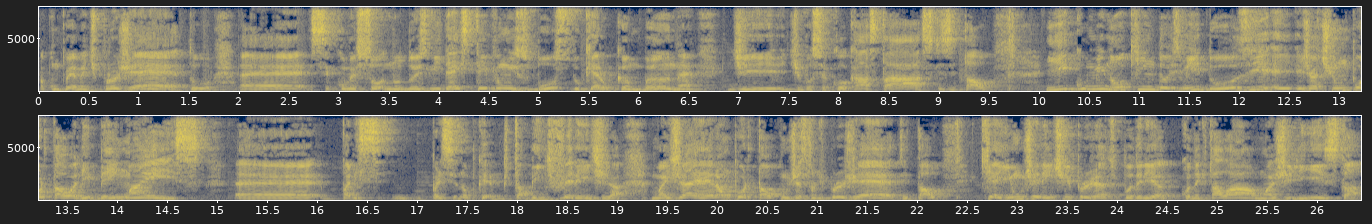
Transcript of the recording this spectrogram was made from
acompanhamento de projeto. É, você começou no 2010 teve um esboço do que era o Kanban, né? De, de você colocar as tasks e tal. E culminou que em 2012 já tinha um portal ali bem mais. É, parecido, não, porque tá bem diferente já, mas já era um portal com gestão de projeto e tal, que aí um gerente de projetos poderia conectar lá, um agilista,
